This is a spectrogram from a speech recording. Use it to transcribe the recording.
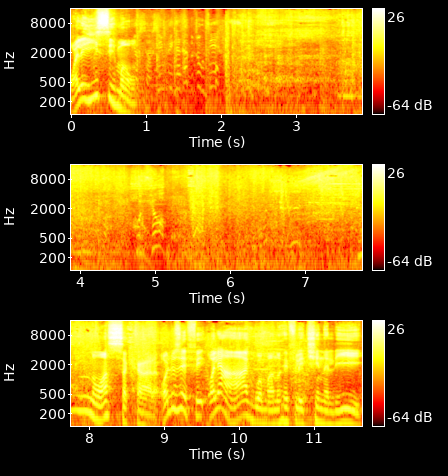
Olha isso, irmão. Nossa, cara. Olha os efeitos. Olha a água, mano, refletindo ali.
